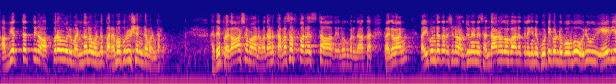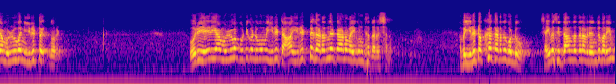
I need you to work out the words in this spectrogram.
അവ്യക്തത്തിനപ്പുറം ഒരു മണ്ഡലമുണ്ട് പരമപുരുഷന്റെ മണ്ഡലം. അത് പ്രകാശമാനം അതാണ് തമസപരസ്താത് എന്നൊക്കെ പറയുന്നത്. ഭഗവാൻ വൈകുണ്ഠ ദർശനം അർജുനന് സന്താനഗോപാലത്തിൽ ഇങ്ങനെ കൂട്ടിക്കൊണ്ടു പോകുമ്പോ ഒരു ഏരിയ മുഴുവൻ ഇരുട്ട് എന്ന് പറയും. ഒരു ഏരിയ മുഴുവൻ കൂട്ടിക്കൊണ്ടു പോകുമ്പോൾ ഇരുട്ട്. ആ ഇരുട്ട് കടന്നിട്ടാണ് വൈകുണ്ഠ ദർശനം അപ്പൊ ഇരുട്ടൊക്കെ കടന്നു കൊണ്ടുപോകും. ശൈവ സിദ്ധാന്തത്തിൽ അവരെന്തു പറയും?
